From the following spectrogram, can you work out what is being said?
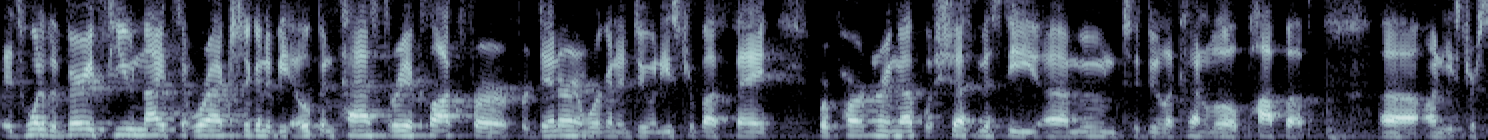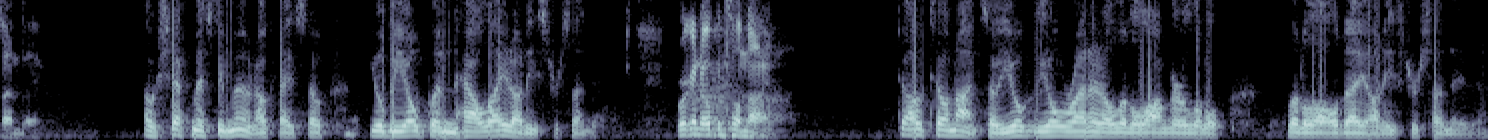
It's one of the very few nights that we're actually going to be open past three o'clock for for dinner, and we're going to do an Easter buffet. We're partnering up with Chef Misty uh, Moon to do like kind of a little pop up uh, on Easter Sunday. Oh, Chef Misty Moon. Okay, so you'll be open how late on Easter Sunday? We're going to open till nine. Oh, till nine. So you'll you'll run it a little longer, a little little all day on Easter Sunday then.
